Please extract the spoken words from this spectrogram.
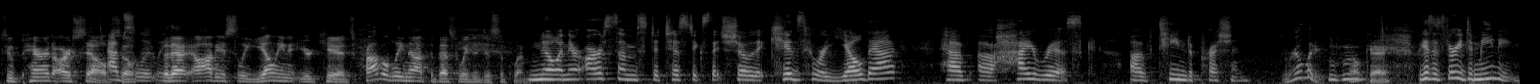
to parent ourselves. So, Absolutely. but that obviously yelling at your kids probably not the best way to discipline. No, and there are some statistics that show that kids who are yelled at have a high risk of teen depression Really? Mm-hmm. Okay. because it's very demeaning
